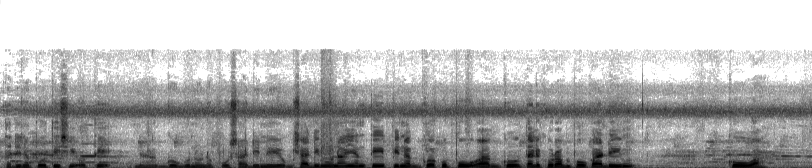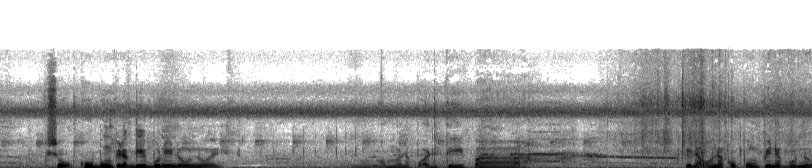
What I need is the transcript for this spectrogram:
tadi na po ti si Ote, naguguno na po sa din yung sa din una yan ti pinagkuha ko po agko tali ko rampo ka ding kuwa. So kubong pinaggibo ni Nuno eh. Amo na po aditi pa pinauna ko pong pinaguno.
